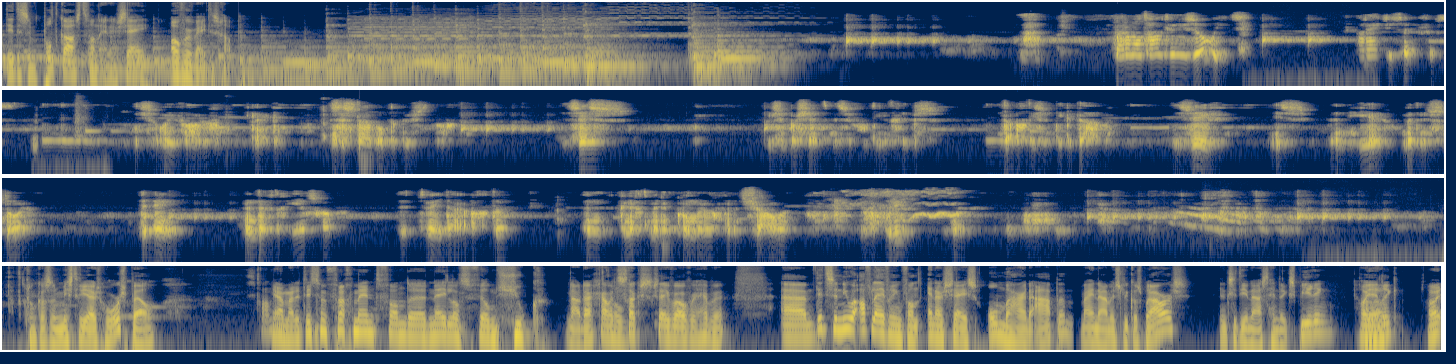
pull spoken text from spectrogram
Dit is een podcast van NRC over wetenschap. Waarom onthoudt u nu zoiets? Rijdt u cijfers? Het is zo eenvoudig. Kijk, ze staan op de kustwacht. Zes is een patiënt met zijn voet in het gips. De acht is een dikke dame. De zeven is een heer met een snor. De één, een De twee daarachter, een knecht met een kromme rug van het sjouwen. De drie, Het klonk als een mysterieus hoorspel. Ja, maar het is een fragment van de Nederlandse film Zoek. Nou, daar gaan we het straks eens even over hebben. Ehm, dit is een nieuwe aflevering van NRC's Onbehaarde Apen. Mijn naam is Lucas Brouwers. En ik zit hier naast Hendrik Spiering. Hoi Hallo. Hendrik. Hoi.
